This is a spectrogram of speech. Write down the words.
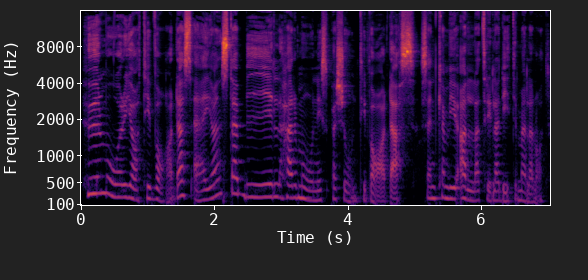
Hur mår jag till vardags? Är jag en stabil, harmonisk person till vardags? Sen kan vi ju alla trilla dit emellanåt.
